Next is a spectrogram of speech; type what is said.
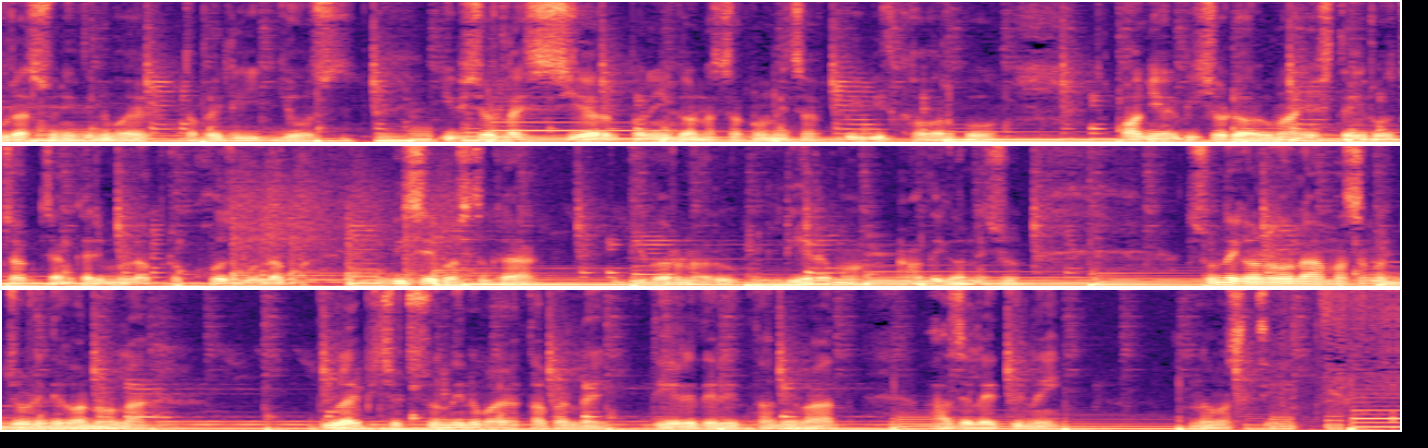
पुरा सुनिदिनु भयो। तपाईँले यो एपिसोडलाई सेयर पनि गर्न सक्नुहुनेछ। विविध खबरको अन्य एपिसोडहरूमा यस्तै रोचक जानकारीमूलक र खोजमूलक विषयवस्तुका विवरणहरू लिएर म आउँदै गर्नेछु। सुन्दै गर्नुहोला मसँग जोडिँदै गर्नुहोला। पुरा एपिसोड सुनिदिनु भयो तपाईँलाई धेरै धेरै धन्यवाद। आजलाई यति नै। नमस्ते।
